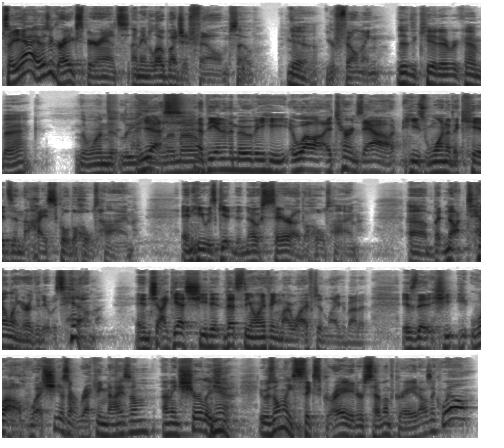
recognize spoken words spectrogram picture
So yeah, it was a great experience. I mean, low budget film, so Yeah. you're filming Did the kid ever come back? The one that leaves Yes. the limo? At the end of the movie, he well, it turns out he's one of the kids in the high school the whole time, and he was getting to know Sarah the whole time, um, but not telling her that it was him. And she, I guess she didn't. That's the only thing my wife didn't like about it is that she. Well, what she doesn't recognize him. I mean, surely Yeah. she, it was only sixth grade or seventh grade. I was like, well,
